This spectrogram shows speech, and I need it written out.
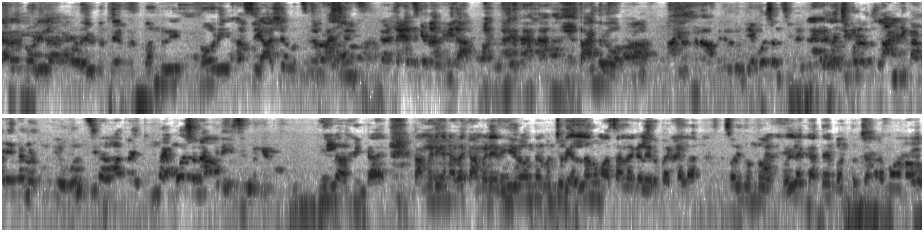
ಯಾರ್ಯಾರು ನೋಡಿಲ್ಲ ದಯವಿಟ್ಟು ಥಿಯೇಟರ್ ಬನ್ರಿ ನೋಡಿ ಹರಿಸಿ ಆಶೀರ್ವಾದ. ಥ್ಯಾಂಕ್ ಯು ಎಮೋಷನ್ಸ್ ಇದೆ ಎಲ್ಲ ಚಿಕ್ಕ ಕಾಮಿಡಿ ಕಾಮಿಡಿ ಅಂತ ನೋಡ್ಕೊಂಡಿದ್ದೀವಿ ಒಂದು ಸೀನಲ್ಲಿ ಮಾತ್ರ ತುಂಬಾ ಎಮೋಷನ್ ಆಗ್ತಿದೆ ಈ ಸಿನಿಮಾಗೆ ಇಲ್ಲ ಈಗ ಕಾಮಿಡಿ ಅದ ಕಾಮಿಡಿ ಹೀರೋ ಅಂತ ಒಂಚೂರು ಎಲ್ಲಾನು ಮಸಾಲೆಗಳು ಇರ್ಬೇಕಲ್ಲ. ಸೊ ಇದೊಂದು ಒಳ್ಳೆ ಕತೆ ಬಂತು. ಚಂದ್ರಮೋಹನ್ ಅವರು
